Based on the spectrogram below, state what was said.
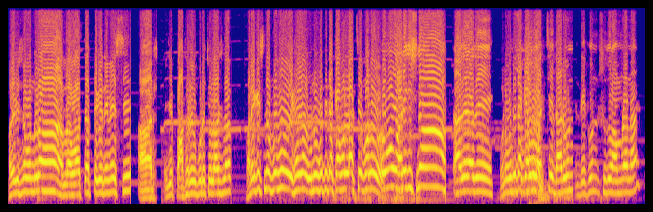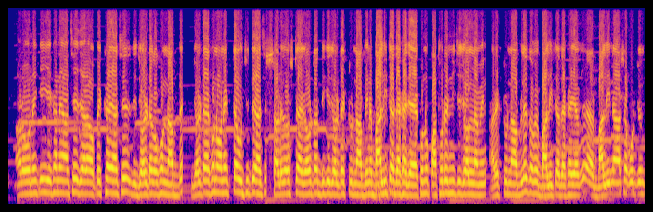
হরে কৃষ্ণ বন্ধুরা আমরা ওয়াস্টার থেকে নেমে এসেছি। আর এই যে পাথরের উপরে চলে আসলাম। হরে কৃষ্ণ প্রভু এখানে অনুভূতিটা কেমন লাগছে বলো? প্রভু হরে কৃষ্ণ। রাধে রাধে। অনুভূতিটা কেমন লাগছে? লাগছে দারুণ। দেখুন শুধু আমরা না আরও অনেকেই এখানে আছে যারা অপেক্ষায় আছে যে জলটা কখন নামবে। জলটা এখনও অনেকটা উঁচুতে আছে, সাড়ে দশটা, এগারোটার দিকে জলটা একটু নামবে। মানে বালিটা দেখা যায়, এখনও পাথরের নিচে জল নামে আর একটু নামলে তবে বালিটা দেখা যাবে। আর বালি না আসা পর্যন্ত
